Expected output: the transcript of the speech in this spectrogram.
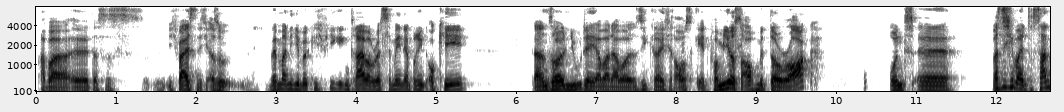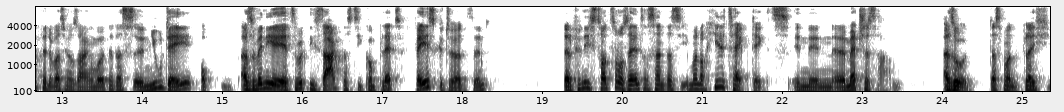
Aber äh, das ist, ich weiß nicht. Also, wenn man hier wirklich 4 gegen 3 bei WrestleMania bringt, okay, dann soll New Day aber da siegreich rausgehen. Von mir aus auch mit The Rock. Und äh, was ich aber interessant finde, was ich noch sagen wollte, dass äh, New Day, ob, also wenn ihr jetzt wirklich sagt, dass die komplett face geturnt sind, dann finde ich es trotzdem auch sehr interessant, dass sie immer noch Heal Tactics in den äh, Matches haben. Also, dass man vielleicht,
